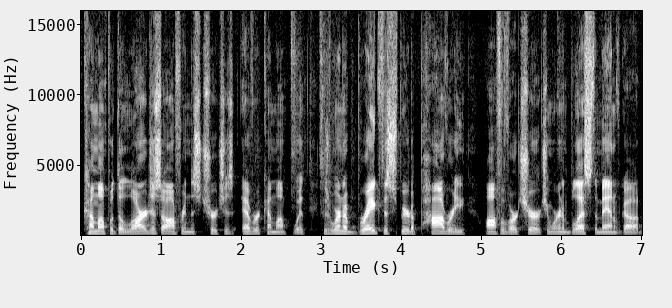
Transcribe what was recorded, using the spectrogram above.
come up with the largest offering this church has ever come up with because we're going to break the spirit of poverty off of our church and we're going to bless the man of God.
